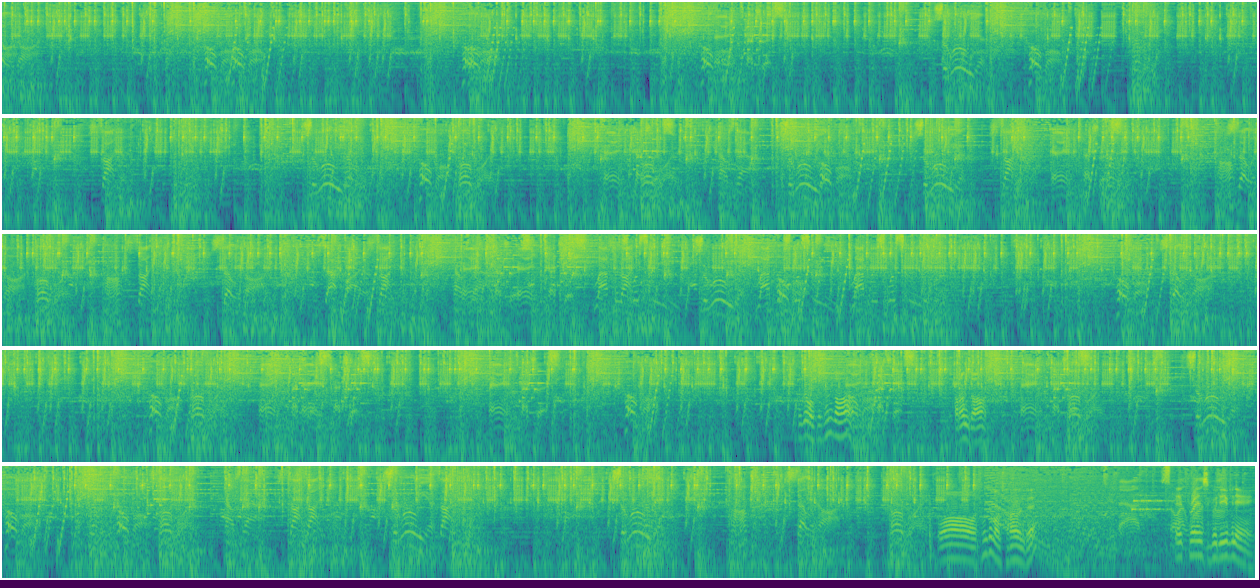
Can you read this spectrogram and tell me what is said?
held on. Homo, homo. Homo. Homo. And Tetris. Cobalt. Permanent. Cyan. Cerulean. Cobalt. Oh boy. Cerulean. Cobalt. Cerulean. Hey, Tetris. Huh? Celadon. Oh boy. Huh? Celadon. Sapphire. Hey, that? Tetris. Hey, Tetris. Lapis lazuli. Cerulean. Lapis lazuli. Lapis lazuli. Cobalt. Celadon. Cobalt. Oh boy. Hey, not this. Hey, not this. Pogo. 상대방도 한다. Hey, not this. 잘한다. Hey, not Pogo. Cerulean. Pogo. Boom, Pogo. Pogo. How's that? Sonic. Cerulean. Sonic. Cerulean. 와, 상대방 잘하는데? Hey friends, good evening.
